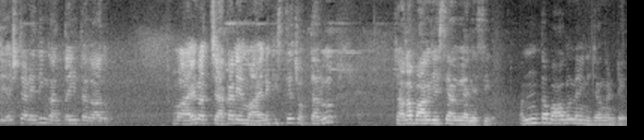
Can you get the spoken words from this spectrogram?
టేస్ట్ అనేది ఇంకంత ఇంత కాదు. మా ఆయన వచ్చాక నేను మా ఆయనకి ఇస్తే చెప్తారు. చాలా బాగా చేసావి అనేసి. అంత బాగున్నాయి నిజంగా అంటే.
